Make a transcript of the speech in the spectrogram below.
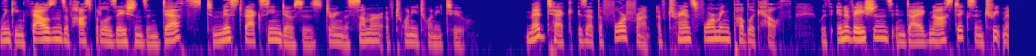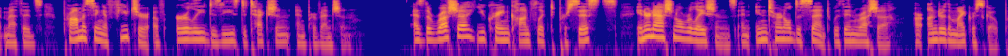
linking thousands of hospitalizations and deaths to missed vaccine doses during the summer of 2022. MedTech is at the forefront of transforming public health, with innovations in diagnostics and treatment methods promising a future of early disease detection and prevention. As the Russia-Ukraine conflict persists, international relations and internal dissent within Russia are under the microscope,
